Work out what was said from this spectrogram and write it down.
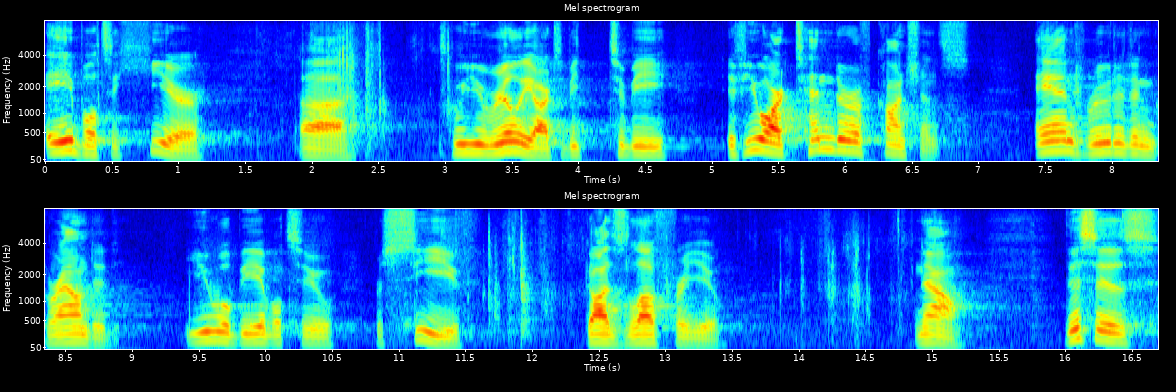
able to hear uh, who you really are, to be, to be, if you are tender of conscience and rooted and grounded, you will be able to receive God's love for you. Now, this is,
